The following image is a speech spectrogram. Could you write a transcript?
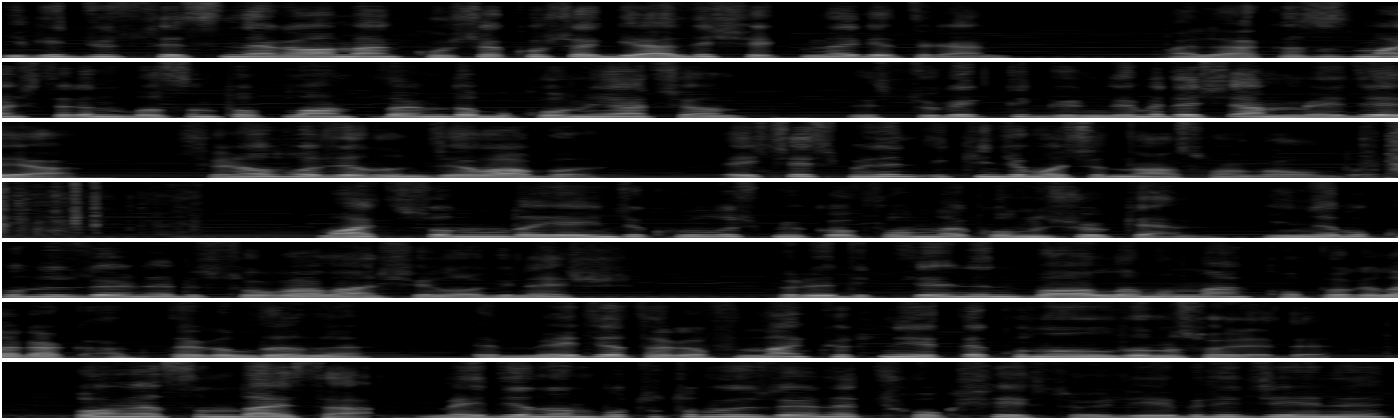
iri cüssesine rağmen koşa koşa geldi şekline getiren, alakasız maçların basın toplantılarında bu konuyu açan ve sürekli gündemi deşen medyaya Şenol Hoca'nın cevabı eşleşmenin ikinci maçından sonra oldu. Maç sonunda yayıncı kuruluş mikrofonla konuşurken yine bu konu üzerine bir soru alan Şenol Güneş, söylediklerinin bağlamından koparılarak aktarıldığını ve medya tarafından kötü niyetle kullanıldığını söyledi. Sonrasındaysa medyanın bu tutumu üzerine çok şey söyleyebileceğini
